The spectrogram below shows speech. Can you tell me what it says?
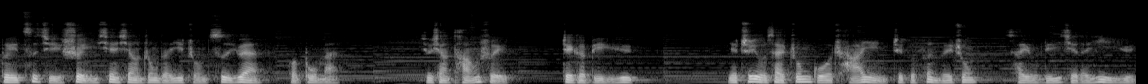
对自己摄影现象中的一种自怨和不满。就像糖水这个比喻，也只有在中国茶饮这个氛围中才有理解的意蕴。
